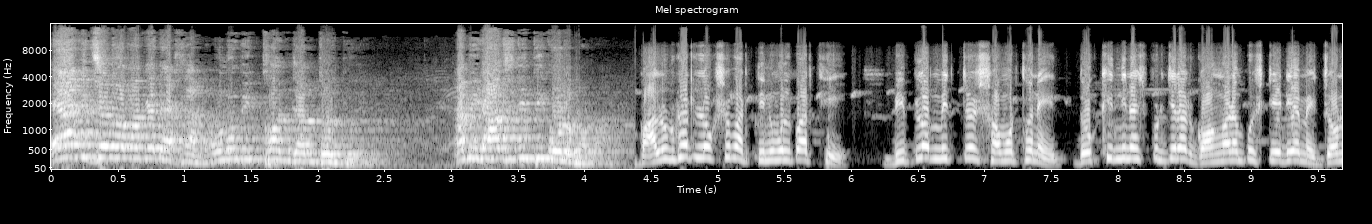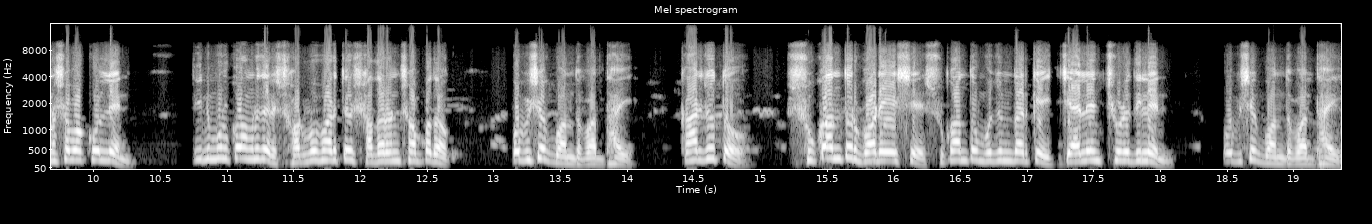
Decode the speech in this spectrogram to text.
একজন আমাকে দেখান, অনুবীক্ষণ যন্ত্র দিয়ে। আমি রাজনীতি করব না। বালুরঘাট লোকসভার তৃণমূল প্রার্থী বিপ্লব মিত্রের সমর্থনে দক্ষিণ দিনাজপুর জেলার গঙ্গারামপুর স্টেডিয়ামে জনসভা করলেন তৃণমূল কংগ্রেসের সর্বভারতীয় সাধারণ সম্পাদক অভিষেক বন্দ্যোপাধ্যায়। কার্যত সুকান্তর গড়ে এসে সুকান্ত মজুমদারকে চ্যালেঞ্জ ছুড়ে দিলেন অভিষেক বন্দ্যোপাধ্যায়।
